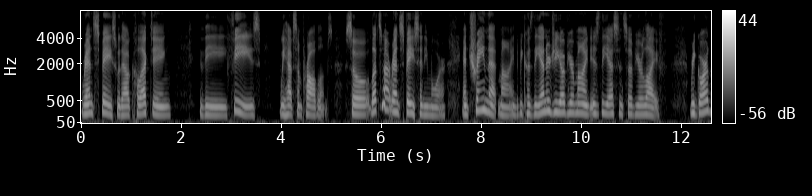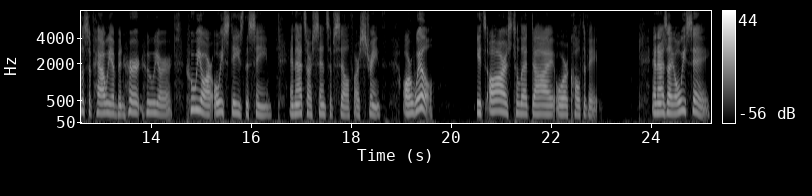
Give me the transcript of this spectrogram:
rent space without collecting the fees, we have some problems. So let's not rent space anymore and train that mind because the energy of your mind is the essence of your life. Regardless of how we have been hurt, who we are, who we are always stays the same, and that's our sense of self, our strength, our will. It's ours to let die or cultivate. And as I always say,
